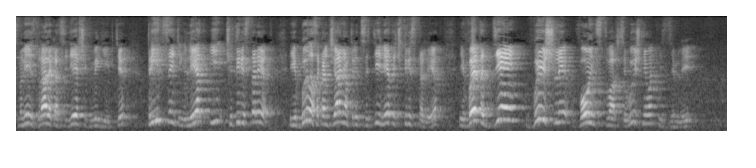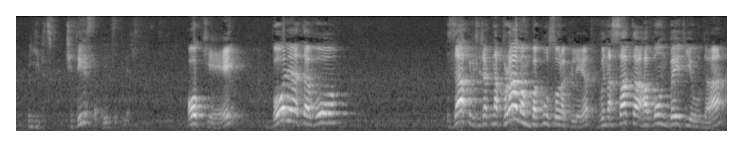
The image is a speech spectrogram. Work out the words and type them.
сыновей Израиля, как сидящих в Египте, 30 лет и 400 лет. И было с окончанием 30 лет и 400 лет. И в этот день вышли воинства Всевышнего из земли египетской. 430 лет. Окей. Более того, заповедь лежать на правом боку 40 лет, выносата гавон бейт Иуда,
